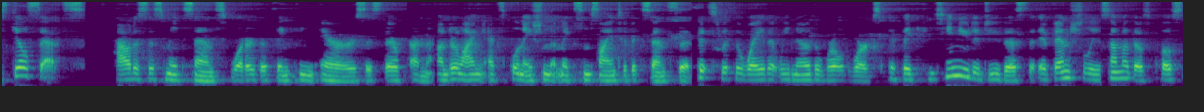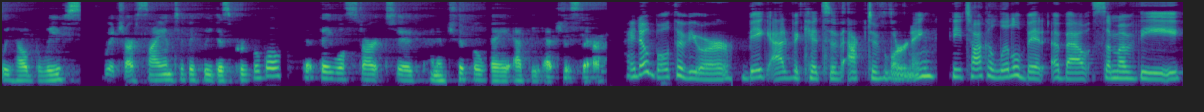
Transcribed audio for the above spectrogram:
skill sets. How does this make sense? What are the thinking errors? Is there an underlying explanation that makes some scientific sense that fits with the way that we know the world works? If they continue to do this, that eventually some of those closely held beliefs which are scientifically disprovable, that they will start to kind of chip away at the edges there. I know both of you are big advocates of active learning. Can you talk a little bit about some of the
